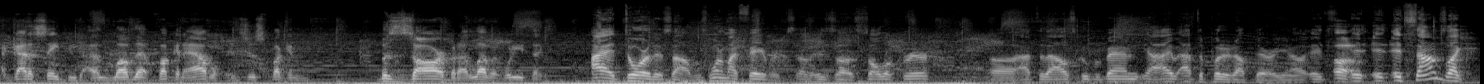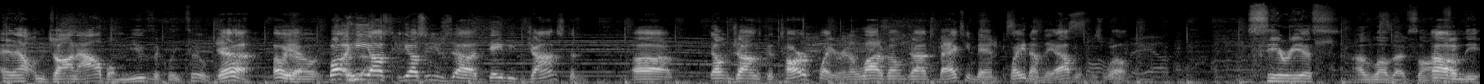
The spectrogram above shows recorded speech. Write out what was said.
I gotta say, dude, I love that fucking album. It's just fucking bizarre, but I love it. What do you think? I adore this album. It's one of my favorites of his uh, solo career. Uh, after the Alice Cooper band, yeah, I have to put it up there. You know, it's Oh. it, it, it sounds like an Elton John album musically too. Yeah. Oh You yeah. know, well, he uh, also he also used uh, Davey Johnstone, uh, Elton John's guitar player, and a lot of Elton John's backing band played on the album as well. Serious, I love that song. Oh, From the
